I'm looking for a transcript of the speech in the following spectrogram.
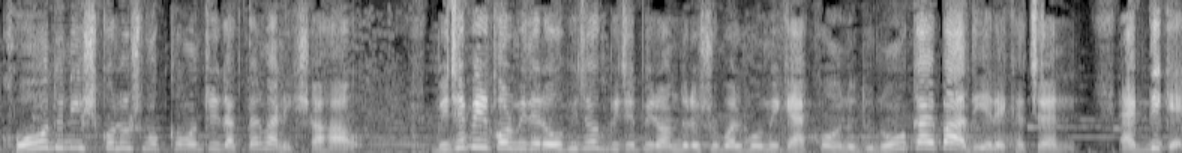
খোদ নিষ্কলুষ মুখ্যমন্ত্রী ডাক্তার মানিক সাহাও। বিজেপির কর্মীদের অভিযোগ, বিজেপির অন্দরে সুবল ভৌমিক এখন দুনৌকায় পা দিয়ে রেখেছেন। একদিকে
